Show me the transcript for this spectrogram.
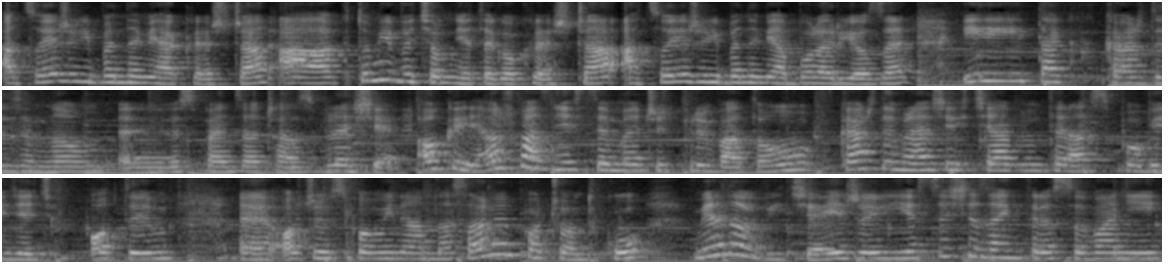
a co jeżeli będę miała kleszcza? A kto mi wyciągnie tego kleszcza? A co jeżeli będę miała boleriozę? I tak każdy ze mną e, spędza czas w lesie. Ok, ja już Was nie chcę męczyć prywatą. W każdym razie chciałabym teraz powiedzieć o tym, e, o czym wspominałam na samym początku. Mianowicie, jeżeli jesteście zainteresowani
